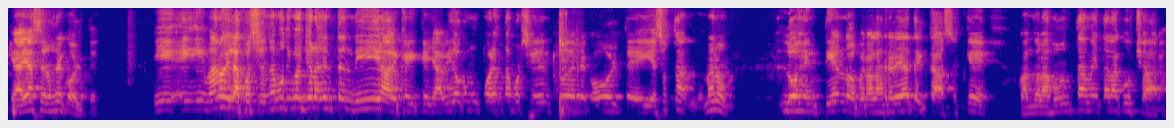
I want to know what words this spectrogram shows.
que haya cero recorte. Y, y, y, mano, y la posición de motivos yo las entendía, que, que ya ha habido como un 40% de recorte, y eso está, mano, los entiendo, pero la realidad del caso es que cuando la Junta meta la cuchara.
